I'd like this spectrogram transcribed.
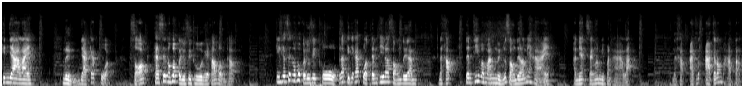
กินยาอะไรหนึ่งยาแก้ปวดสองแคลเซียมข้าวโพดกับยูซีทูไงครับผมครับกินแคลเซียมข้าวโพดกับยูซีทูแล้วกินยาแก้ปวดเต็มที่แล้ว2เดือน นะครับ เต็มที่ประมาณ1หรือ2เดือนแล้วไม่หาย อันเนี้ยแสดงว่ามีปัญหาละนะครับ อาจจะอาจจะต้องผ่าตัด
